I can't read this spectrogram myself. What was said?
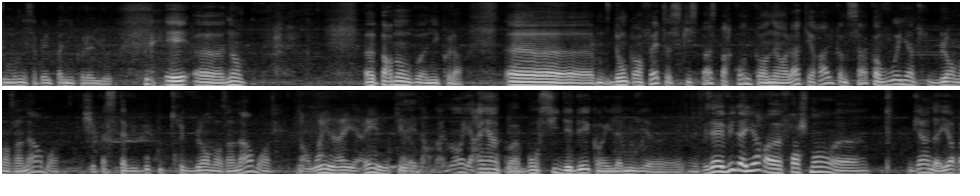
tout le monde ne s'appelle pas Nicolas Hulot. Et euh, non, Euh, pardon Nicolas. Euh, donc en fait, ce qui se passe par contre quand on est en latéral comme ça, quand vous voyez un truc blanc dans un arbre, je sais pas si tu as vu beaucoup de trucs blancs dans un arbre, Normalement, il n'y en a, a rien. et euh, normalement, il n'y a rien. quoi. Bon, si Dédé, quand il a mis. euh, Vous avez vu d'ailleurs, franchement, bien d'ailleurs.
